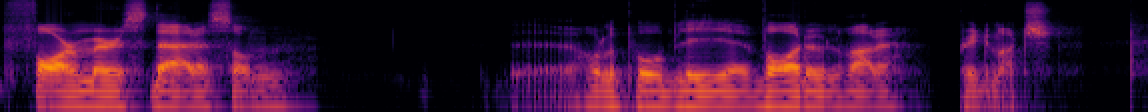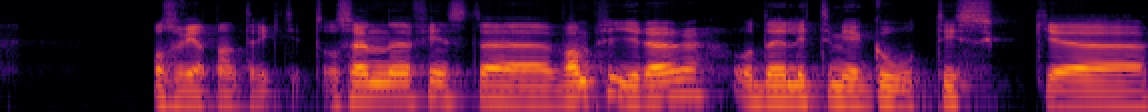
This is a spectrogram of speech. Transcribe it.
farmers där som eh, håller på att bli varulvar pretty much. Och så vet man inte riktigt. Och sen eh, finns det vampyrer och det är lite mer gotisk eh,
